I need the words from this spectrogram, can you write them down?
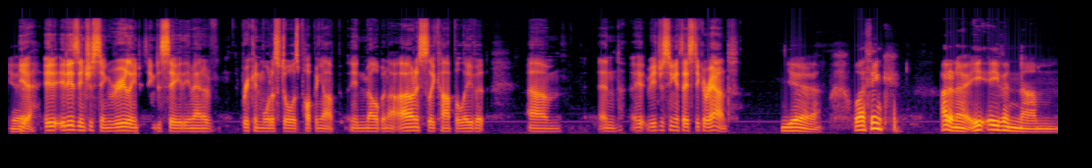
yeah, yeah it, it is interesting, really interesting to see the amount of brick and mortar stores popping up in Melbourne. I honestly can't believe it. Um, and it'd be interesting if they stick around. Yeah. Well, I think I don't know. Even um,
